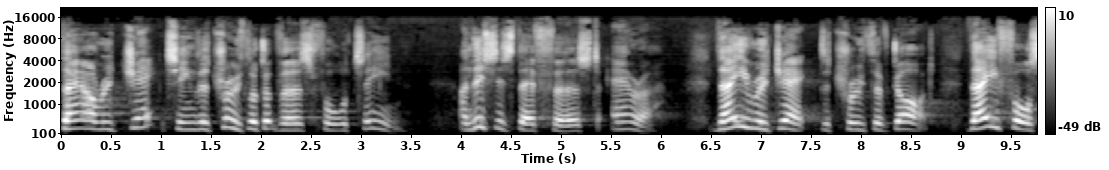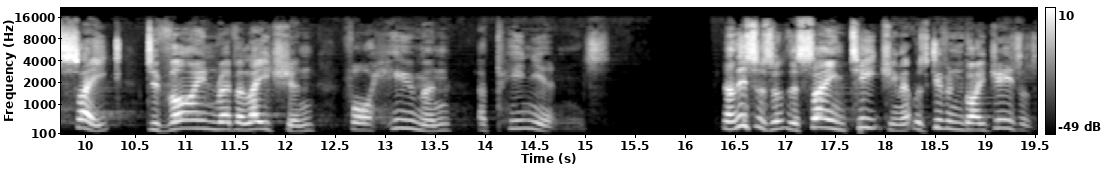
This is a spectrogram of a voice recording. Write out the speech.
They are rejecting the truth. Look at verse 14. And this is their first error. They reject the truth of God. They forsake divine revelation for human opinions. Now, this is the same teaching that was given by Jesus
